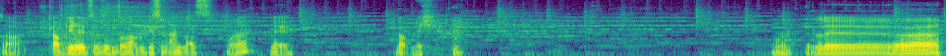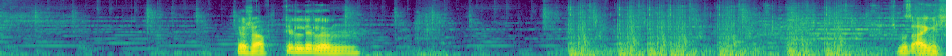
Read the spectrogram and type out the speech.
So, ich glaube, die Rätsel sind sogar ein bisschen anders, oder? Nee, glaube nicht. Geschafft. Ich muss eigentlich,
